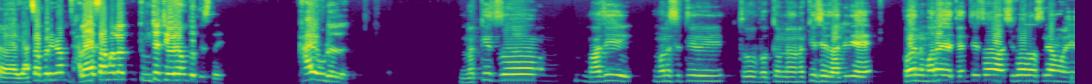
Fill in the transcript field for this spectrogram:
अं, याचा परिणाम झालाय असं आम्हाला तुमच्या चेहऱ्यावर दिसतंय. काय एवढं? नक्कीच अं, माझी मनस्थिती तो बघ- नक्कीच हे झालेली आहे. पण मला या जनतेचा आशीर्वाद असल्यामुळे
